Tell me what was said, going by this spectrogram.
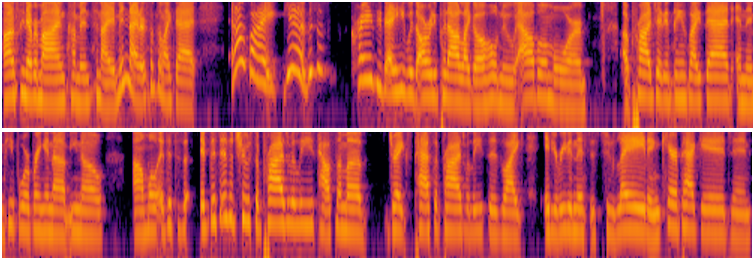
honestly, never mind, coming tonight at midnight or something like that. And I was like, yeah, this is crazy that he would already put out like a whole new album or a project and things like that. And then people were bringing up, you know, um, well, if this is if this is a true surprise release, how some of Drake's past surprise releases, like if you're reading this, is too late and care package and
